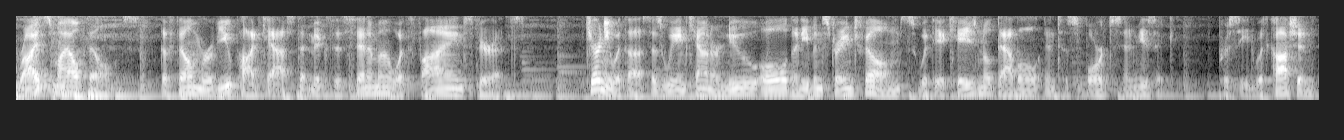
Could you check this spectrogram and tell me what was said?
Rise Smile Films, the film review podcast that mixes cinema with fine spirits. Journey with us as we encounter new, old, and even strange films with the occasional dabble into sports and music. Proceed with caution,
